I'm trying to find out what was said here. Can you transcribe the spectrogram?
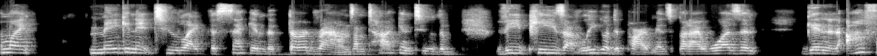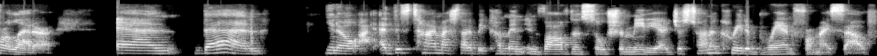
I'm like making it to like the second, the third rounds. I'm talking to the VPs of legal departments, but I wasn't getting an offer letter. And then, you know, I, at this time, I started becoming involved in social media, just trying to create a brand for myself.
